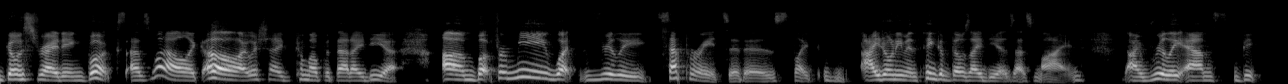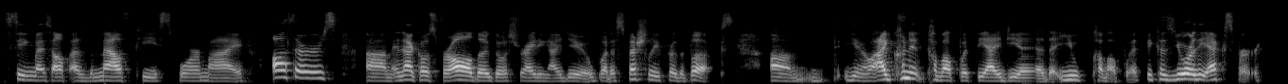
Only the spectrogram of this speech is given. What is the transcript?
ghostwriting books as well like oh i wish i'd come up with that idea. Um, but for me what really separates it is like i don't even think of those ideas as mine i really am seeing myself as the mouthpiece for my authors um, and that goes for all the ghostwriting i do but especially for the books. Um, you know i couldn't come up with the idea that you come up with because you're the expert.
